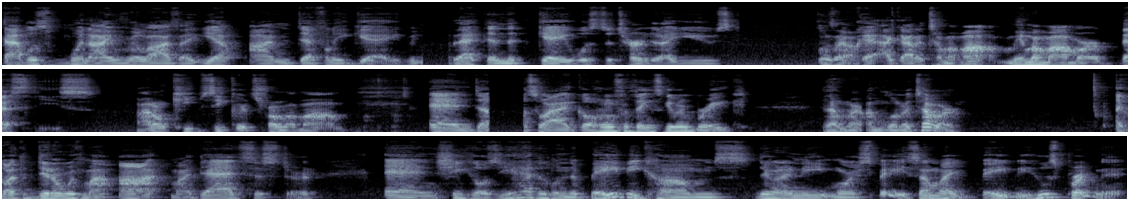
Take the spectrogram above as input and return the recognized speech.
that was when I realized that, yep, I'm definitely gay. Back then, the gay was the term that I used. I was like, okay, I got to tell my mom. Me and my mom are besties. I don't keep secrets from my mom. And uh, so I go home for Thanksgiving break, and I'm like, I'm going to tell her. I got to dinner with my aunt, my dad's sister, and she goes, yeah, because when the baby comes, they're going to need more space. I'm like, baby, who's pregnant?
